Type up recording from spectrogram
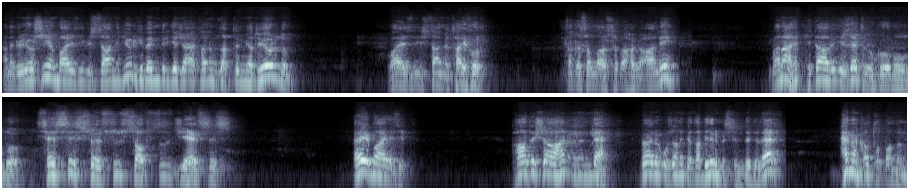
Hani biliyorsun ya Vaizli İslami diyor ki ben bir gece ayaklarımı uzattım yatıyordum. Vaizli İslami Tayfur. Kadasallahu sırrahül ali. Bana hitabı izzet vuku buldu. Sessiz, sözsüz, safsız, cihetsiz. Ey Bayezid! Padişahın önünde böyle uzanıp yatabilir misin dediler. Hemen kalk toplandım.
